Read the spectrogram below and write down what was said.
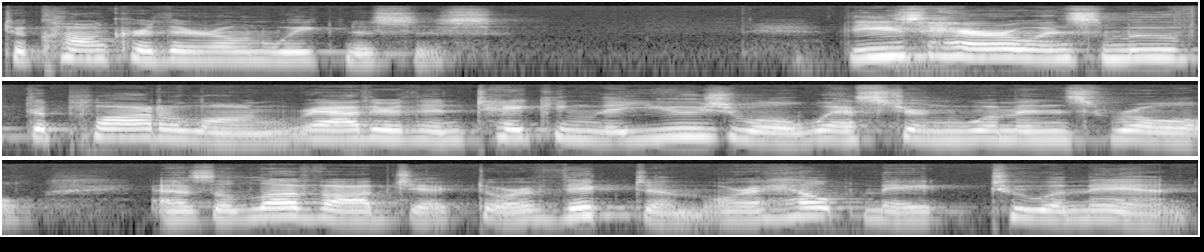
to conquer their own weaknesses. These heroines moved the plot along rather than taking the usual Western woman's role as a love object or a victim or a helpmate to a man.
